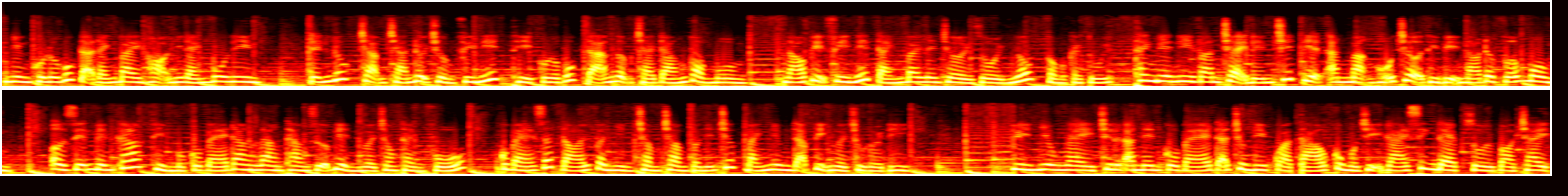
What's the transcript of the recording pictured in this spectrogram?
nhưng Kolobuk đã đánh bay họ như đánh bowling. Đến lúc chạm trán đội trưởng Phoenix thì Kolobuk đã ngậm trái đắng vào mồm, nó bị Phoenix đánh bay lên trời rồi nhốt vào một cái túi. Thanh niên Ivan chạy đến chiếc điện ăn mạng hỗ trợ thì bị nó đập vỡ mồm. Ở diễn biến khác thì một cô bé đang lang thang giữa biển người trong thành phố. Cô bé rất đói và nhìn chằm chằm vào những chiếc bánh nhưng đã bị người chủ đuổi đi. Vì nhiều ngày chưa được ăn nên cô bé đã trông đi quả táo của một chị gái xinh đẹp rồi bỏ chạy.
